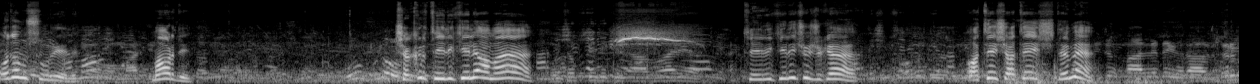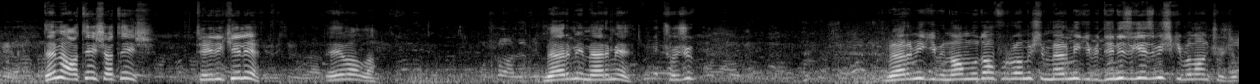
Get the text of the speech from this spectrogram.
O da mı Suriyeli? Mardin. Çakır tehlikeli ama ha. Çok tehlikeli abi var ya. Tehlikeli çocuk ha. Ateş ateş değil mi? Mahallede gör abi durmuyor. Değil mi? Ateş ateş. Tehlikeli. Eyvallah. Mermi mermi. Çocuk Mermi gibi, namludan fırlamış mermi gibi, deniz gezmiş gibi lan çocuk.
